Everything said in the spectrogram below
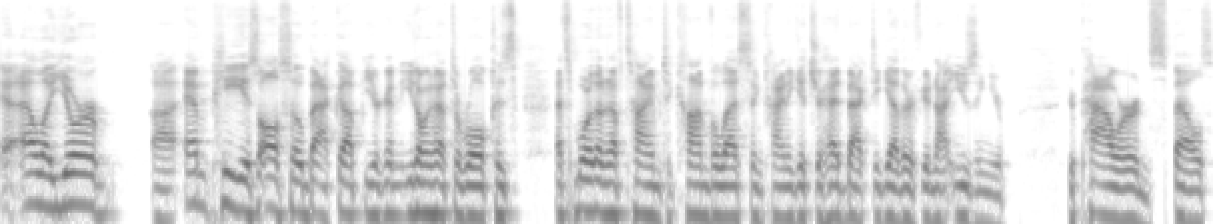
Ella, your uh, MP is also back up. You're gonna you don't have to roll because that's more than enough time to convalesce and kind of get your head back together. If you're not using your your power and spells,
